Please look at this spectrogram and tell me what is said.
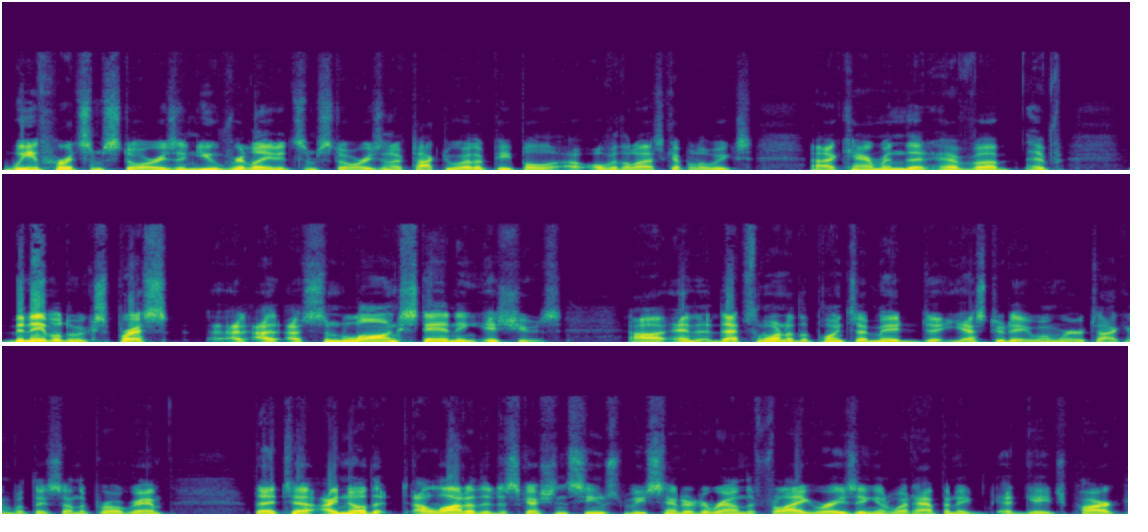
We've heard some stories, and you've related some stories, and I've talked to other people uh, over the last couple of weeks, uh, Cameron, that have uh, have been able to express uh, uh, some long-standing issues. Uh, and that's one of the points I made yesterday when we were talking about this on the program. That I know that a lot of the discussion seems to be centered around the flag raising and what happened at, at Gage Park.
